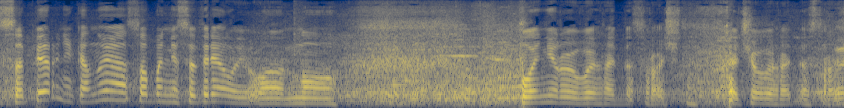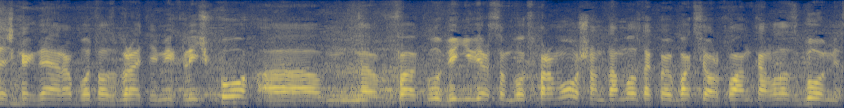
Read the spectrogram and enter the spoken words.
Соперника, ну я особо не смотрел его, но Планирую выиграть досрочно. Хочу выиграть досрочно. Знаешь, когда я работал с братьями Кличко а, в клубе Universal Box Promotion, там был такой боксер Хуан Карлос Гомес.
